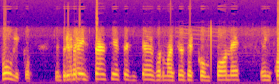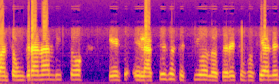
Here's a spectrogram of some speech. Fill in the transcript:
públicos. En primera instancia, este sistema de información se compone en cuanto a un gran ámbito que es el acceso efectivo de los derechos sociales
